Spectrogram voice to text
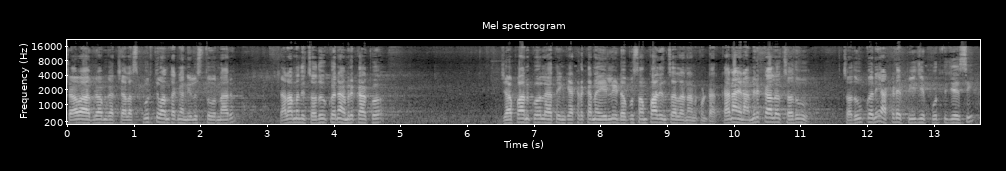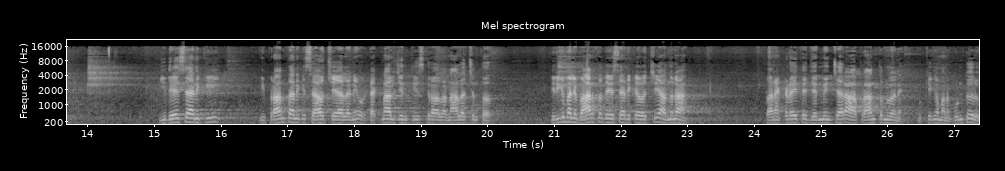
చావా అభిరామ్ గారు చాలా స్ఫూర్తివంతంగా నిలుస్తూ ఉన్నారు. చాలామంది చదువుకొని అమెరికాకో జపాన్కో లేకపోతే ఇంకెక్కడికైనా వెళ్ళి డబ్బు సంపాదించాలని అనుకుంటారు. కానీ ఆయన అమెరికాలో చదువు చదువుకొని అక్కడే పీజీ పూర్తి చేసి ఈ దేశానికి ఈ ప్రాంతానికి సేవ చేయాలని ఒక టెక్నాలజీని తీసుకురావాలన్న ఆలోచనతో తిరిగి మళ్ళీ భారతదేశానికి వచ్చి అందున తను ఎక్కడైతే జన్మించారో ఆ ప్రాంతంలోనే ముఖ్యంగా మన గుంటూరు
